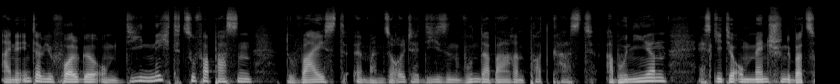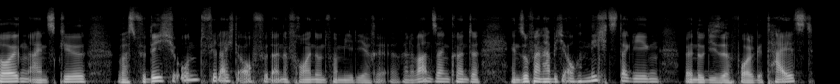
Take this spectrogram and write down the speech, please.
eine Interviewfolge, um die nicht zu verpassen. Du weißt, äh, man sollte diesen wunderbaren Podcast abonnieren. Es geht ja um Menschen überzeugen, ein Skill, was für dich und vielleicht auch für deine Freunde und Familie re relevant sein könnte. Insofern habe ich auch nichts dagegen, wenn du diese Folge teilst,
